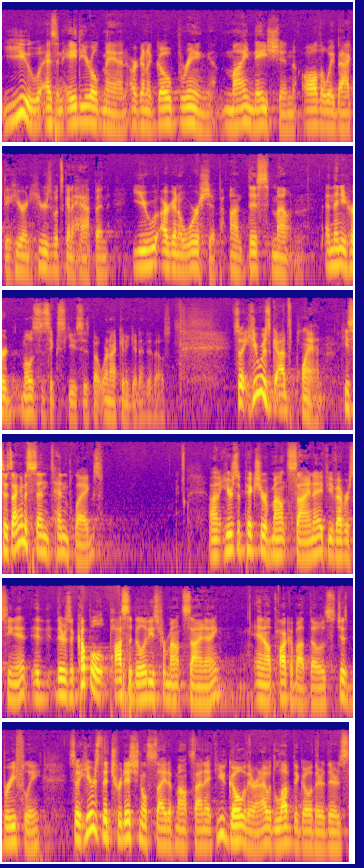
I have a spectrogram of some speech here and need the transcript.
You, as an 80 year old man, are going to go bring my nation all the way back to here, and here's what's going to happen. You are going to worship on this mountain. And then you heard Moses' excuses, but we're not going to get into those. So here was God's plan. He says, I'm going to send 10 plagues. Uh, here's a picture of Mount Sinai, if you've ever seen it. it. There's a couple possibilities for Mount Sinai, and I'll talk about those just briefly. So here's the traditional site of Mount Sinai. If you go there, and I would love to go there, there's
